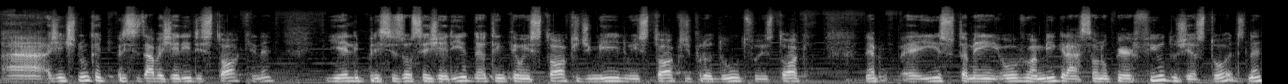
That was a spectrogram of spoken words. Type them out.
a, a, gente nunca precisava gerir estoque, né? E ele precisou ser gerido, né? Eu tenho que ter um estoque de milho, um estoque de produtos, um estoque, né? É, isso também houve uma migração no perfil dos gestores, né?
